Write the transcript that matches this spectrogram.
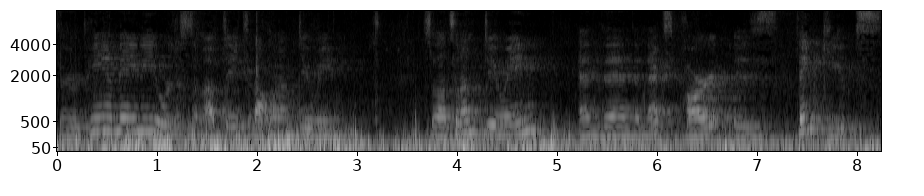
through Pam maybe or just some updates about what I'm doing. So that's what I'm doing. And then the next part is thank yous.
